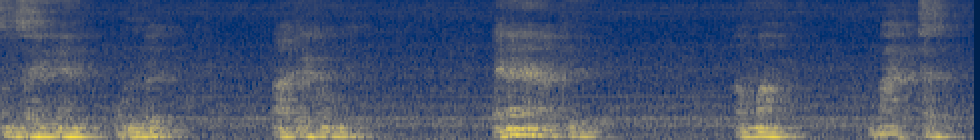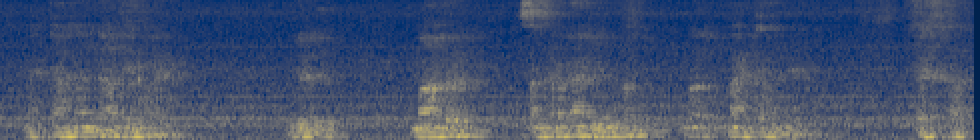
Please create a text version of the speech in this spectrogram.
സംസാരിക്കാൻ ഉണ്ട്. ആഗ്രഹമുണ്ട്. എന്നാൽ ഞങ്ങൾക്ക് അമ്മ മാറ്റ. മാറ്റാമെന്ന് ആദ്യം പറയാം. ഒരു മാതൃ സംഘടനാ രൂപം മാറ്റം തന്നെയാണ് FEFKA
